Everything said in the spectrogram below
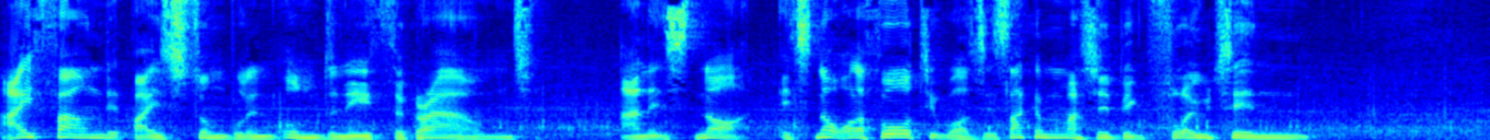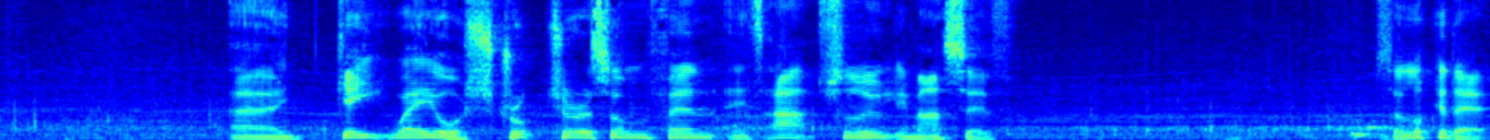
I found it by stumbling underneath the ground and it's not it's not what I thought it was. It's like a massive big floating uh, gateway or structure or something. It's absolutely massive. So look at it.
